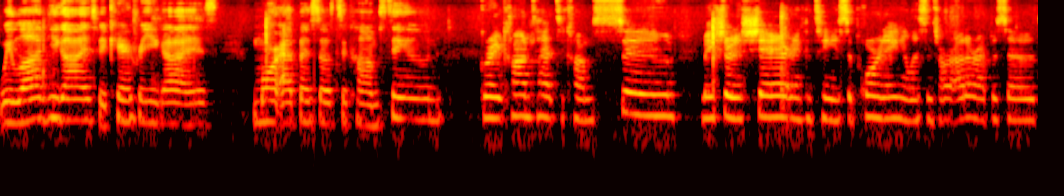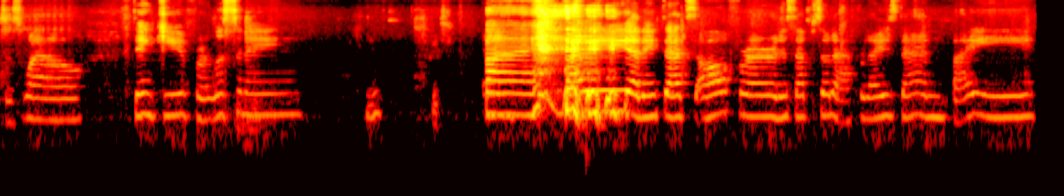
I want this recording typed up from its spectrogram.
we love you guys. We care for you guys. More episodes to come soon. Great content to come soon. Make sure to share and continue supporting and listen to our other episodes as well. Thank you for listening. Mm-hmm. Bye. Bye. I think that's all for this episode of Aphrodite's Den. Bye.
